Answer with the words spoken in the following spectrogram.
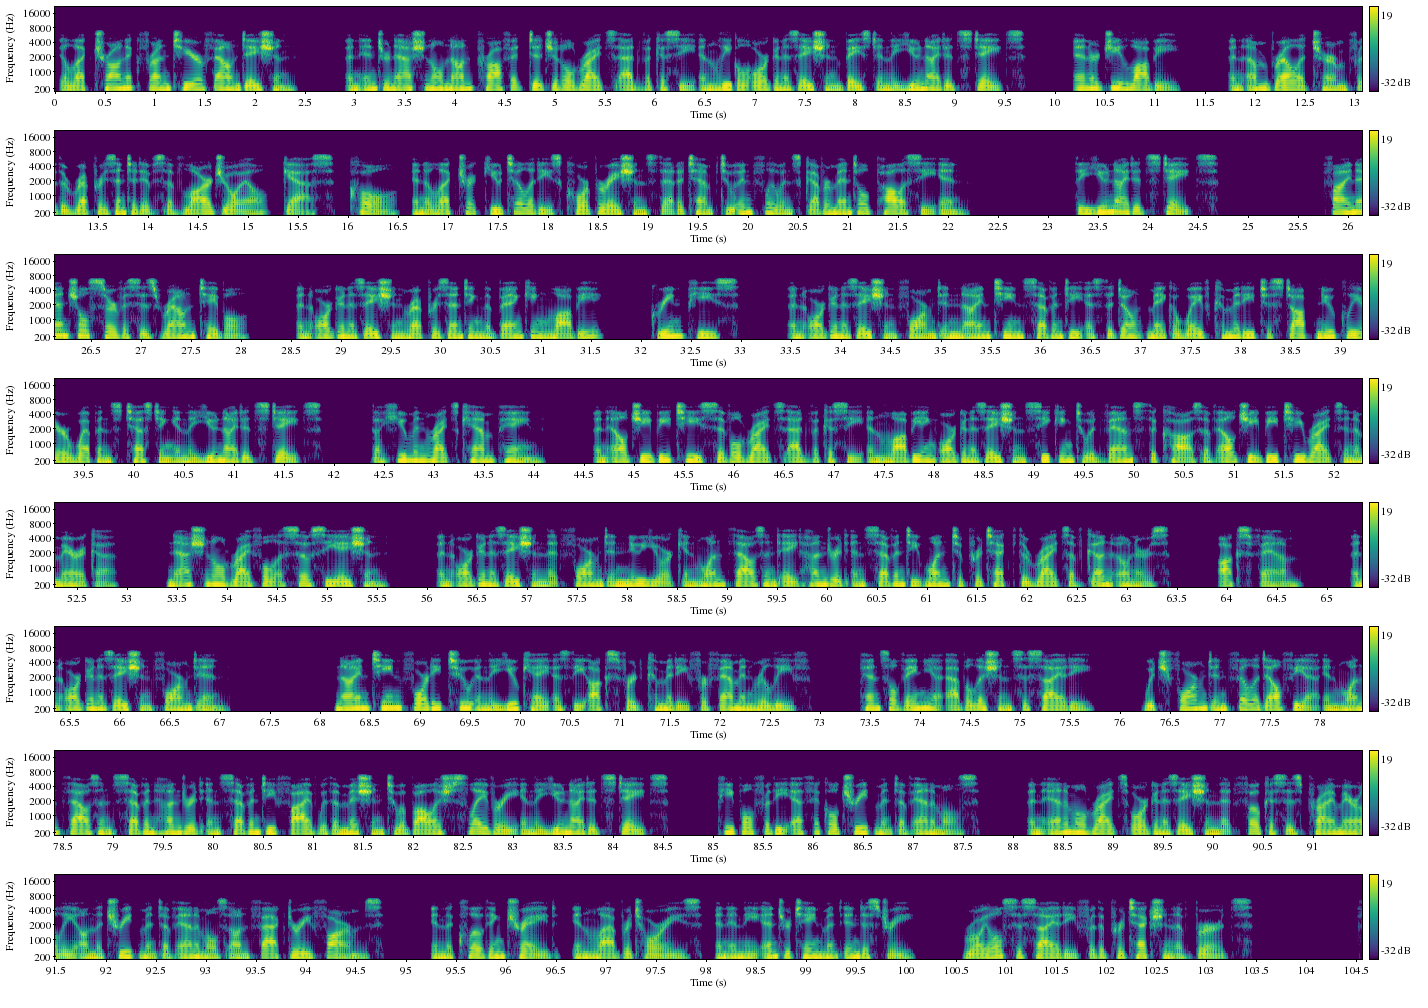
Electronic Frontier Foundation, an international nonprofit digital rights advocacy and legal organization based in the United States, Energy Lobby, an umbrella term for the representatives of large oil, gas, coal, and electric utilities corporations that attempt to influence governmental policy in the United States. Financial Services Roundtable, an organization representing the banking lobby, Greenpeace, an organization formed in 1970 as the Don't Make a Wave Committee to stop nuclear weapons testing in the United States, the Human Rights Campaign, an LGBT civil rights advocacy and lobbying organization seeking to advance the cause of LGBT rights in America, National Rifle Association, an organization that formed in New York in 1871 to protect the rights of gun owners, Oxfam, an organization formed in 1942 in the UK as the Oxford Committee for Famine Relief, Pennsylvania Abolition Society, which formed in Philadelphia in 1775 with a mission to abolish slavery in the United States, People for the Ethical Treatment of Animals, an animal rights organization that focuses primarily on the treatment of animals on factory farms, in the clothing trade, in laboratories, and in the entertainment industry, Royal Society for the Protection of Birds.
